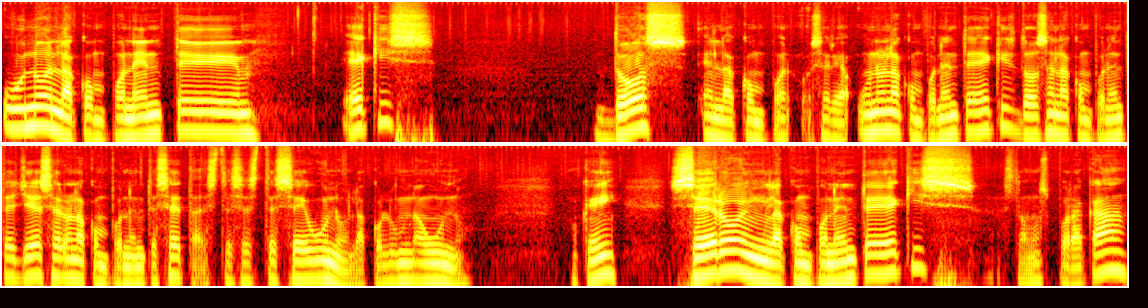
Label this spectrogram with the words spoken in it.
1 en la componente X, 2 en la componente, sería 1 en la componente X, 2 en la componente Y, 0 en la componente Z. Este es este C1, la columna 1. ¿Ok? 0 en la componente X, estamos por acá.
